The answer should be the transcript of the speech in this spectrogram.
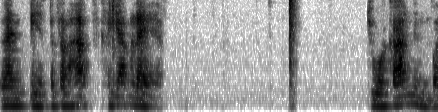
แรงเปลี่ยนเป็นสภาพขย้ำแหลก จัวการ์ดหนึ่งใบ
